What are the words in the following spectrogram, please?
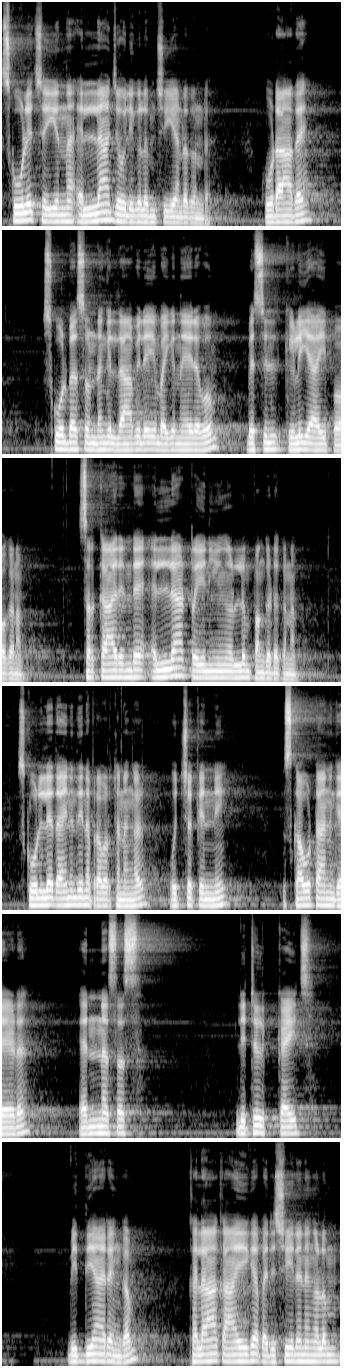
സ്കൂളിൽ ചെയ്യുന്ന എല്ലാ ജോലികളും ചെയ്യേണ്ടതുണ്ട്. കൂടാതെ സ്കൂൾ ബസ് ഉണ്ടെങ്കിൽ രാവിലെയും വൈകുന്നേരവും ബസ്സിൽ കിളിയായി പോകണം. സർക്കാരിന്റെ എല്ലാ ട്രെയിനിങ്ങുകളിലും പങ്കെടുക്കണം. സ്കൂളിലെ ദൈനംദിന പ്രവർത്തനങ്ങൾ ഉച്ചക്കന്നി scout and guide N S S little kites വിദ്യാരംഗം കലാകായിക പരിശീലനങ്ങളും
